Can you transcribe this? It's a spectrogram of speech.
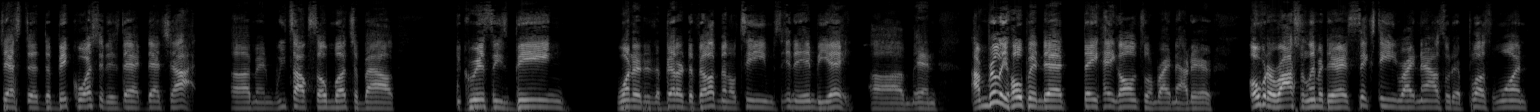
Just the, the big question is that that shot. Um, and we talk so much about the Grizzlies being one of the better developmental teams in the NBA. Um, and I'm really hoping that they hang on to him right now. They're over the roster limit. They're at 16 right now, so they're plus one.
